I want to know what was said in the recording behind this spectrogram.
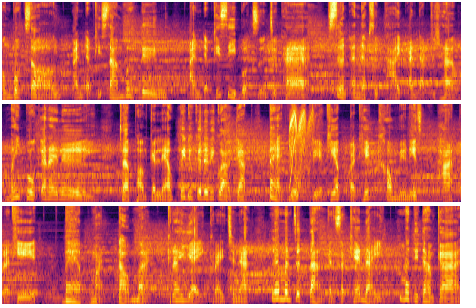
2บวก2อันดับที่3บวก1อันดับที่4บวก0.5 ส่วนอันดับสุดท้ายอันดับที่ 5 ไม่บวกอะไรเลย ถ้าพร้อมกันแล้วไปดูกันเลยดีกว่ากับ 8 ยกเปรียบเทียบประเทศคอมมิวนิสต์ 5 ประเทศ แบบหมัดต่อหมัด ใครใหญ่ใครชนะ และมันจะต่างกันสักแค่ไหน มาติดตามกัน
